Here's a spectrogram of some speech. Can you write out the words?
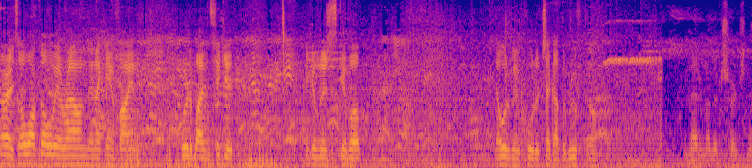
All right, so I walked all the way around and I can't find where to buy the ticket. I think I'm gonna just give up. That would have been cool to check out the roof though. I'm at another church now.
